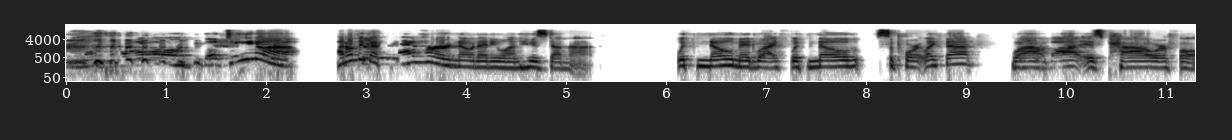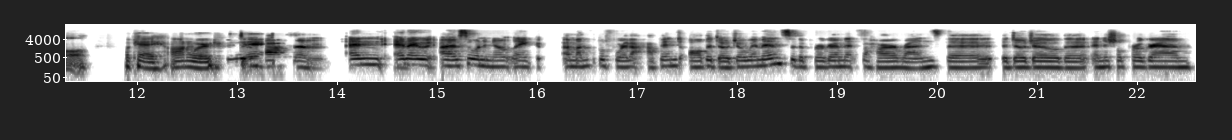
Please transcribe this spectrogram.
wow. Adeenah. I don't think I've ever known anyone who's done that with no midwife, with no support like that. Wow, that is powerful. Okay, onward. Awesome. And and I, I also want to note, like a month before that happened, all the dojo women. So the program that Zahara runs, the the dojo, the initial program.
